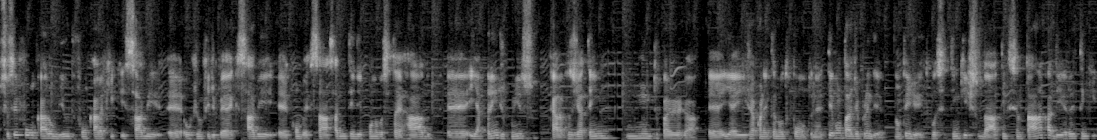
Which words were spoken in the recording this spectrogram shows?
se você for um cara humilde, for um cara que, que sabe é, ouvir um feedback, sabe é, conversar, sabe entender quando você está errado é, e aprende com isso, cara, você já tem muito para jogar. É, e aí, já conectando outro ponto, né? Ter vontade de aprender. Não tem jeito. Você tem que estudar, tem que sentar na cadeira e tem que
